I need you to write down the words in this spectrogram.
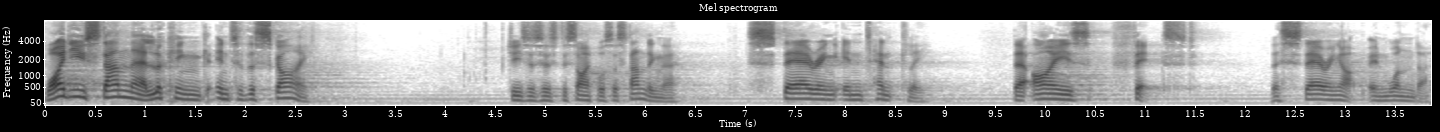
Why do you stand there looking into the sky? Jesus' disciples are standing there, staring intently, their eyes fixed. They're staring up in wonder.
